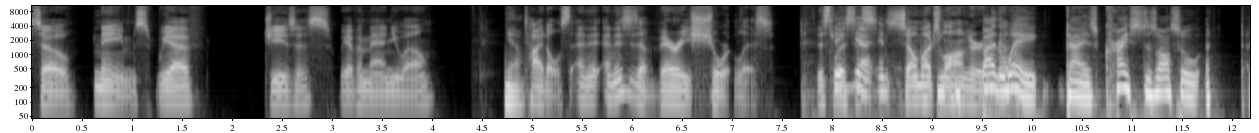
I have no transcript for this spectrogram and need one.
So names we have Jesus, we have Emmanuel. Yeah. Titles, and and this is a very short list. This list yeah, is so much longer. By the way, guys, Christ is also a, a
